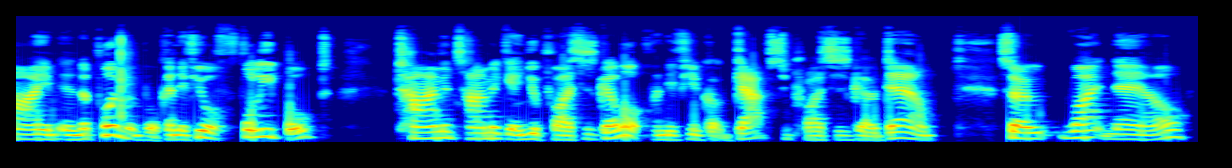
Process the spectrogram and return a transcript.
time in an appointment book. And if you're fully booked, time and time again, your prices go up. And if you've got gaps, your prices go down. So right now,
